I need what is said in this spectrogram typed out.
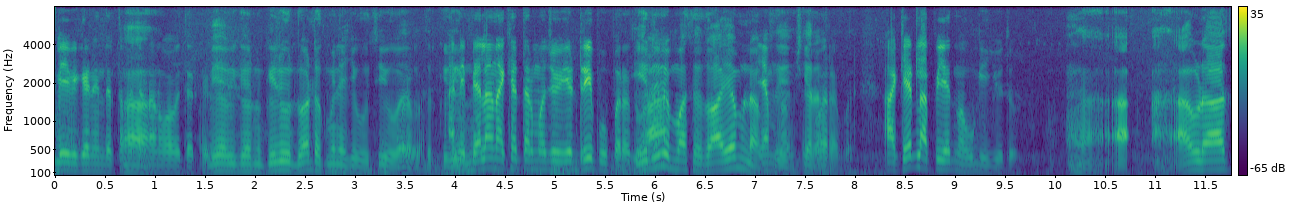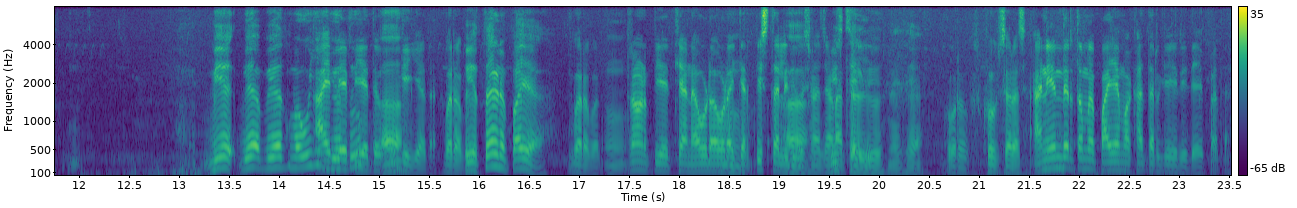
બે વીઘાની અંદર તમે ચણાનું વાવેતર કર્યું. બે વીઘાનું કર્યું દોઢક મહિના જેવું થયું વાવેતર અને પહેલાના ખેતરમાં જો એ ડ્રીપ ઉપર હતું એ ડ્રીપમાં તો આ એમ ના બરાબર. આ કેટલા પિયતમાં ઉગી ગયું હતું? આવડા બે બે પિયતમાં આ ગયું બે પિયત ઉગી ગયા હતા બરાબર. એ ત્રણ પાયા. બરાબર. ત્રણ પિયત થયા ને અવડા અવડા અત્યારે પિસ્તાલીસ દિવસના જણા. થયા. બરાબર ખૂબ સરસ. આની અંદર તમે પાયામાં ખાતર કઈ રીતે આપ્યા હતા?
